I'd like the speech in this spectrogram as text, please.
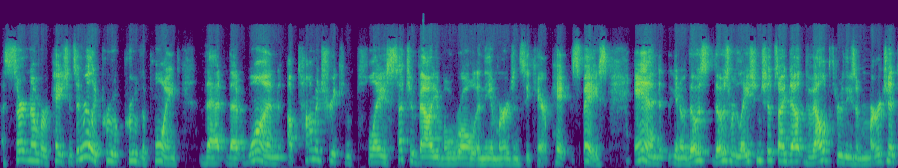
a certain number of patients and really prove prove the point that that one optometry can play such a valuable role in the emergency care space. And you know those those relationships i de- developed through these emergent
